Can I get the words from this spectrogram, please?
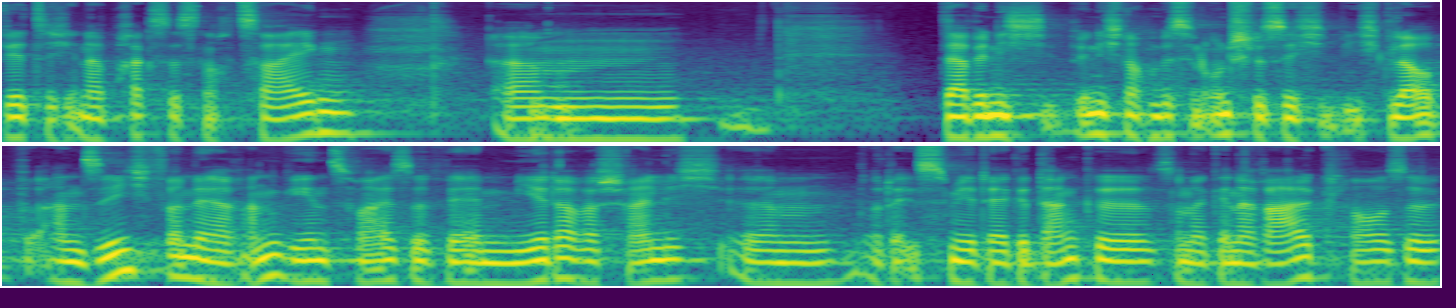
wird sich in der Praxis noch zeigen. Mhm. Da bin ich, bin ich noch ein bisschen unschlüssig. Ich glaube, an sich von der Herangehensweise wäre mir da wahrscheinlich ähm, oder ist mir der Gedanke so einer Generalklausel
